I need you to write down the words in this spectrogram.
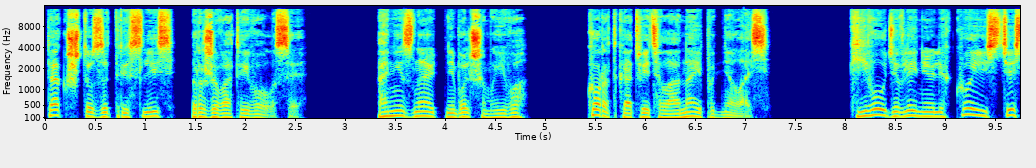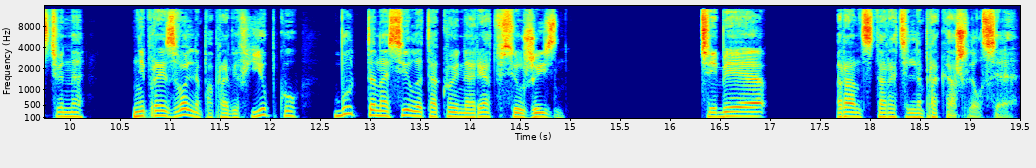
так, что затряслись рыжеватые волосы. «Они знают не больше моего», — коротко ответила она и поднялась. К его удивлению легко и, естественно, непроизвольно поправив юбку, будто носила такой наряд всю жизнь. «Тебе...» — Ранд старательно прокашлялся.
